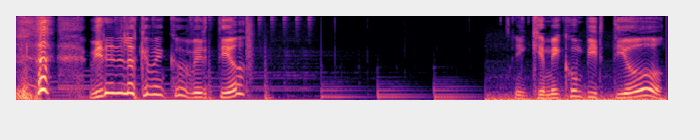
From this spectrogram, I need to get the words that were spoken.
Miren en lo que me convirtió. ¿En qué me convirtió?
